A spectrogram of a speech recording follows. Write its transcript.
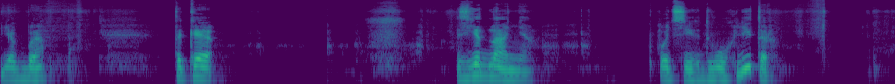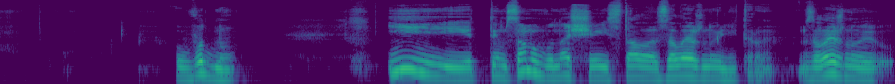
якби таке з'єднання оцих двох літер в одну. І тим самим вона ще й стала залежною літерою, залежною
